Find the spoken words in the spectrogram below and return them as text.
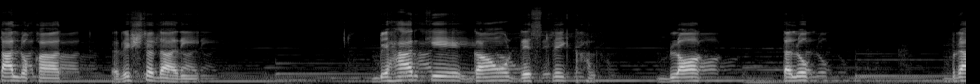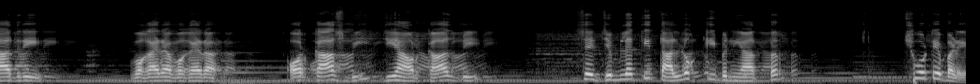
تعلقات رشتہ داری، بہار کے گاؤں ڈسٹرکٹ، بلاک تلق برادری وغیرہ وغیرہ اور کاس بھی جی ہاں اور کاس بھی، سے جبلتی تعلق کی بنیاد پر چھوٹے بڑے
